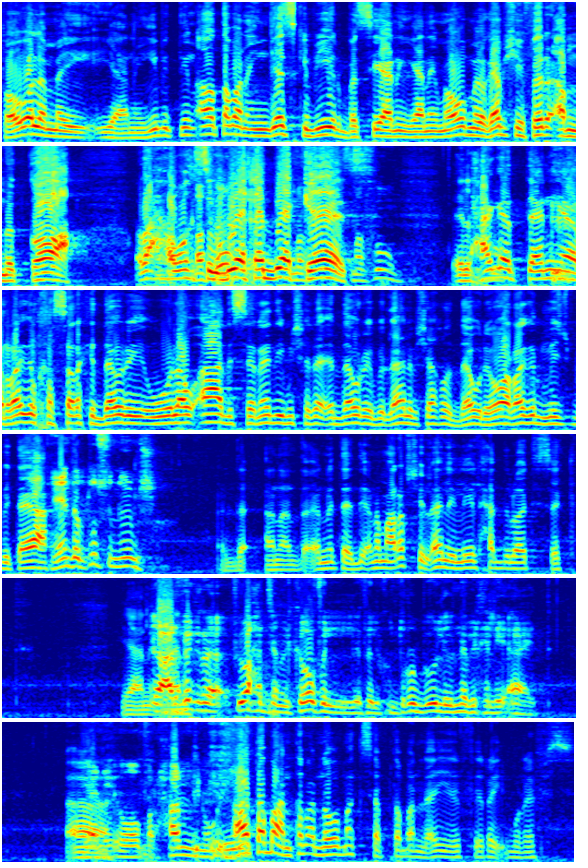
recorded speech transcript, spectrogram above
فهو لما يعني يجيب اتنين آه طبعا إنجاز كبير بس يعني يعني ما هو ما جابش فرقة من القاع راح واغسل. بيها خد بيها. الكاس مفهوم. الحاجة التانية الراجل خسرك الدوري ولو قعد السنة دي مش الدوري الأهلي مش هياخد الدوري هو الراجل مش بتاع. يعني أنت بتوصل إنه يمشي. ده أنا ده أنا أنا ما أعرفش الأهلي ليه لحد دلوقتي ساكت. يعني على فكرة في واحد زملكاوي في في الكنترول بيقول لي النبي خليه قاعد. آه. يعني هو فرحان إنه آه إيه طبعا طبعا هو مكسب طبعا لأي فريق منافس.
